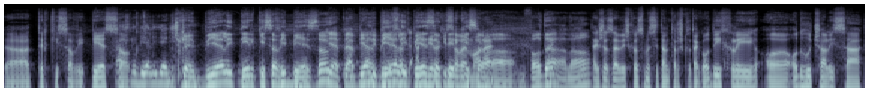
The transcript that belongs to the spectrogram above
uh, tyrkysový piesok. Krásny biely deň. Čakaj, biely tyrkysový piesok? Nie, biely, biely piesok, piesok a tyrkysové more. voda, tak, áno. Takže za Výškou sme si tam trošku tak oddychli, odhúčali sa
